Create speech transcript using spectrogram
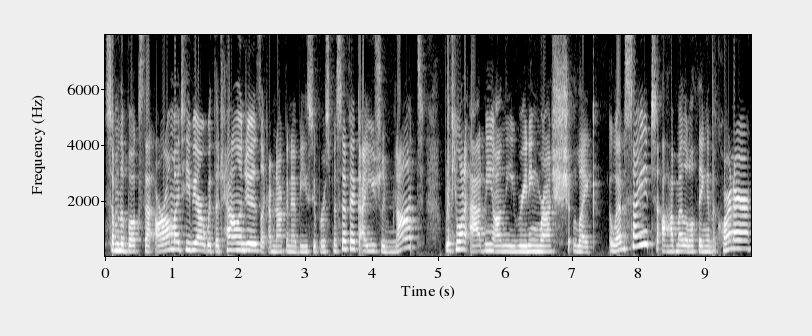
some of the books that are on my TBR with the challenges. Like I'm not going to be super specific. I usually am not. But if you want to add me on the Reading Rush like website, I'll have my little thing in the corner.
